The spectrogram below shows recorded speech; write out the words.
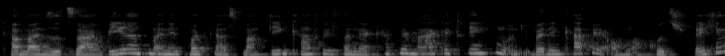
kann man sozusagen, während man den Podcast macht, den Kaffee von der Kaffeemarke trinken und über den Kaffee auch noch kurz sprechen.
